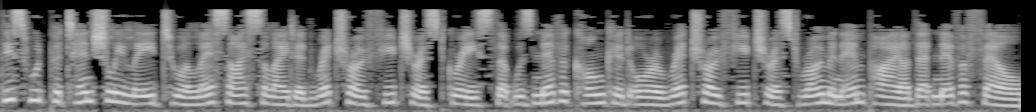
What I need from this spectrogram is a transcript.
This would potentially lead to a less isolated retro-futurist Greece that was never conquered or a retro-futurist Roman Empire that never fell.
